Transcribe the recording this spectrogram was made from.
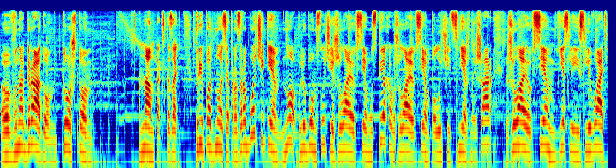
э, в награду то, что нам, так сказать, преподносят разработчики. Но в любом случае желаю всем успехов, желаю всем получить снежный шар, желаю всем, если и сливать,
